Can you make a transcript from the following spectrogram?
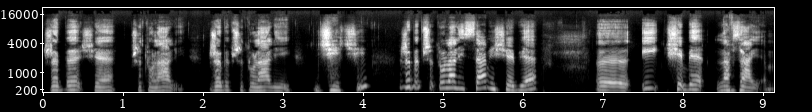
żeby się przytulali, żeby przytulali dzieci, żeby przytulali sami siebie e, i siebie nawzajem.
